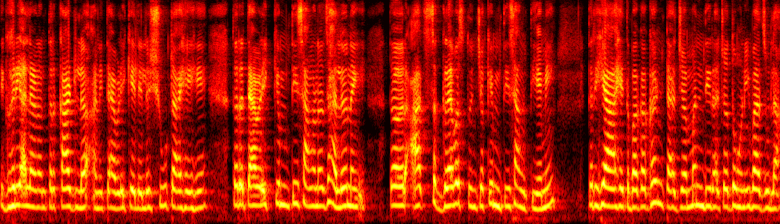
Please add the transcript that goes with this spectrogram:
ती घरी आल्यानंतर काढलं आणि त्यावेळी केलेलं शूट आहे हे. तर त्यावेळी किमती सांगणं झालं नाही. तर आज सगळ्या वस्तूंच्या किमती सांगते आहे मी. तर ह्या आहेत बघा घंटा ज्या मंदिराच्या दोन्ही बाजूला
